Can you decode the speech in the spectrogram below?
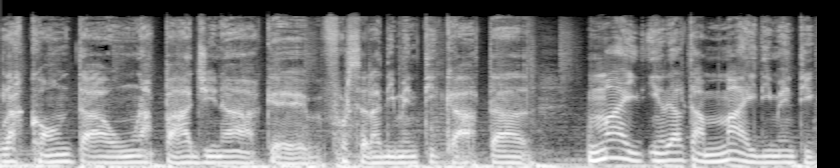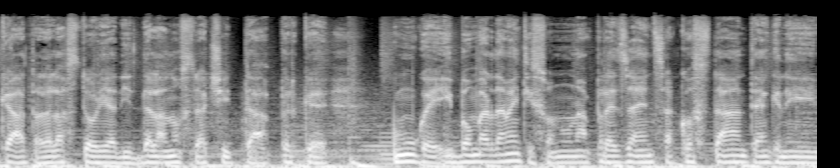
racconta una pagina che forse era dimenticata mai, in realtà mai dimenticata della storia di, della nostra città, perché comunque i bombardamenti sono una presenza costante anche nei,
